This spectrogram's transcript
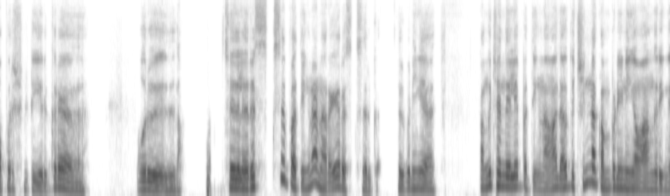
ஆப்பர்ச்சுனிட்டி இருக்கிற ஒரு இதுதான். ஸோ இதில் ரிஸ்க்ஸ் பார்த்தீங்கன்னா நிறைய ரிஸ்க்ஸ் இருக்குது இப்போ நீங்கள் பங்குச்சந்தையிலே பார்த்தீங்கன்னா அதாவது சின்ன கம்பெனி நீங்கள் வாங்குறீங்க.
